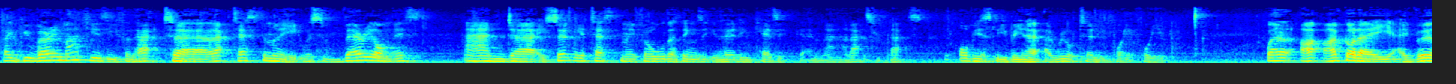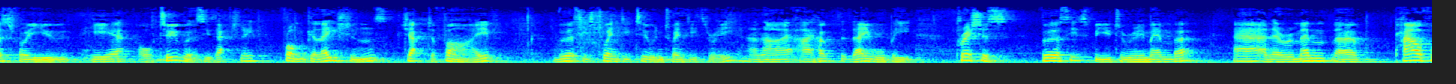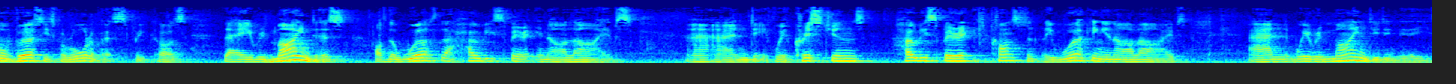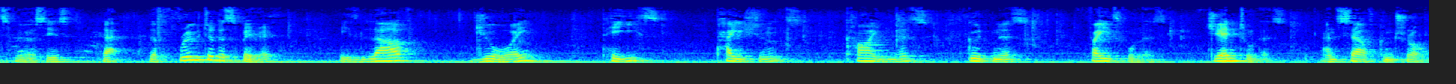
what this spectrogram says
Thank you very much, Izzy, for that, uh, that testimony. It was very honest, and uh, it's certainly a testimony for all the things that you heard in Keswick, and uh, that's, that's obviously been a, a, real turning point for you. Well, I, have got a, a verse for you here, or two verses actually, from Galatians chapter 5, verses 22 and 23, and I, I hope that they will be precious verses for you to remember. Uh, and they're remem- uh, powerful verses for all of us because they remind us of the worth of the Holy Spirit in our lives. Uh, and if we're Christians, Holy Spirit is constantly working in our lives, and we're reminded in these verses that the fruit of the Spirit is love, joy, peace, patience, kindness, goodness, faithfulness, gentleness, and self control.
